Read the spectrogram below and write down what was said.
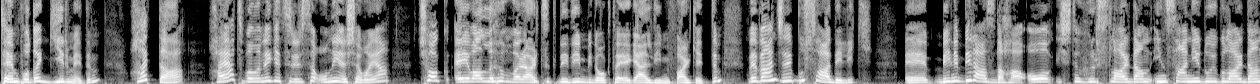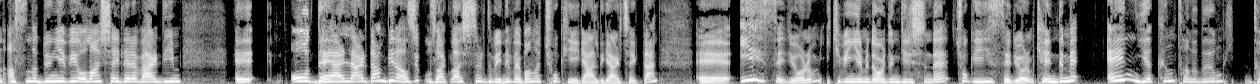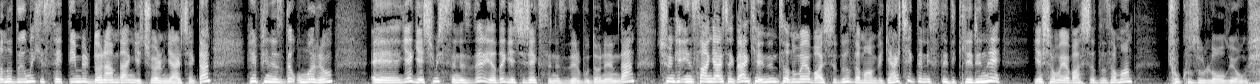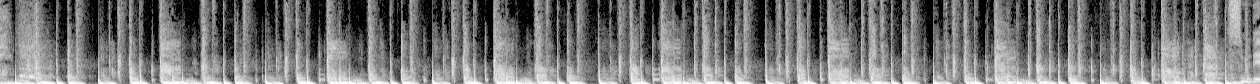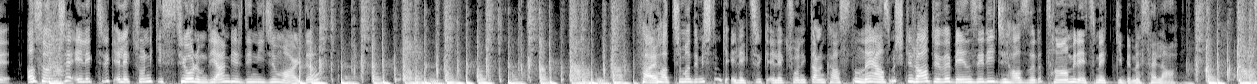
tempoda girmedim. Hatta hayat bana ne getirirse onu yaşamaya çok eyvallahım var artık dediğim bir noktaya geldiğimi fark ettim. Ve bence bu sadelik e, beni biraz daha o işte hırslardan, insani duygulardan aslında dünyevi olan şeylere verdiğim e, o değerlerden birazcık uzaklaştırdı beni ve bana çok iyi geldi gerçekten. E, iyi hissediyorum 2024'ün girişinde çok iyi hissediyorum. Kendimi en yakın tanıdığım tanıdığımı hissettiğim bir dönemden geçiyorum gerçekten. Hepiniz de umarım e, ya geçmişsinizdir ya da geçeceksinizdir bu dönemden. Çünkü insan gerçekten kendini tanımaya başladığı zaman ve gerçekten istediklerini yaşamaya başladığı zaman çok huzurlu oluyormuş. Az önce elektrik elektronik istiyorum diyen bir dinleyicim vardı. Ferhatçıma demiştim ki elektrik elektronikten kastın ne yazmış ki radyo ve benzeri cihazları tamir etmek gibi mesela.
